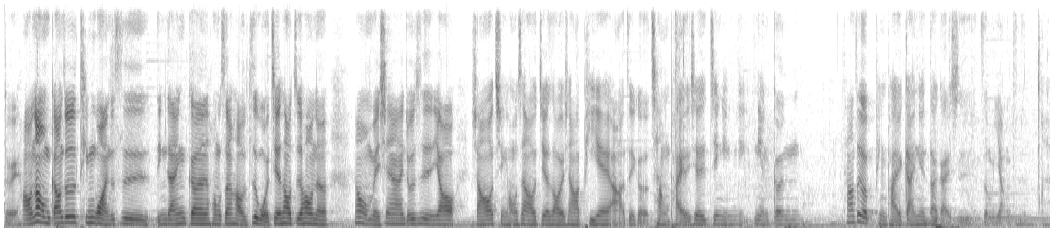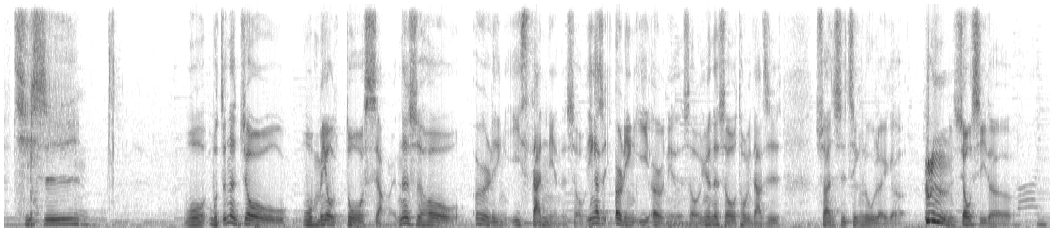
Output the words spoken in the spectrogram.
对好，那我们刚刚就是听完就是林丹跟洪申豪自我介绍之后呢，那我们现在就是要想要请洪申豪介绍一下 PAR 这个厂牌的一些经营理念，跟他这个品牌概念大概是怎么样子？其实我我真的就我没有多想哎、那时候二零一三年的时候，应该是二零一二年的时候，因为那时候透明杂志算是进入了一个。休息的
